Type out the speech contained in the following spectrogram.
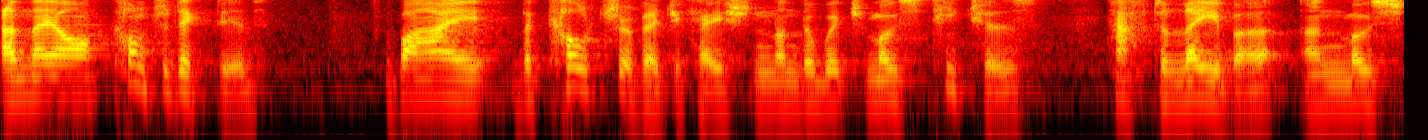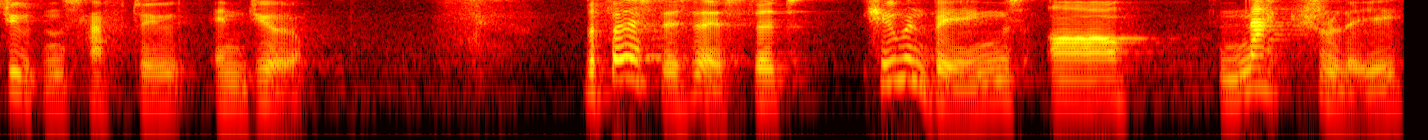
and they are contradicted by the culture of education under which most teachers have to labour and most students have to endure. The first is this that human beings are naturally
